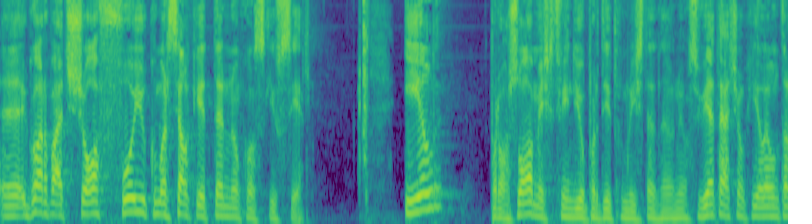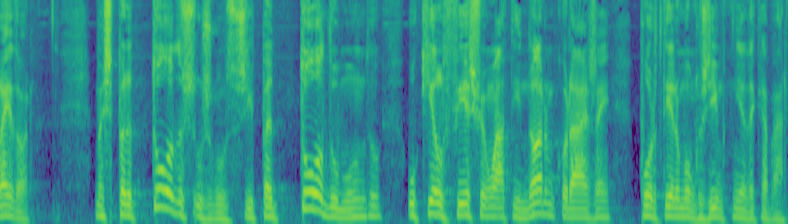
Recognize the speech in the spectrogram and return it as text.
uh, Gorbachev foi o que Marcelo Caetano não conseguiu ser. Ele, para os homens que defendiam o Partido Comunista da União Soviética, acham que ele é um traidor. Mas para todos os russos e para todo o mundo, o que ele fez foi um ato de enorme coragem por ter um regime que tinha de acabar.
